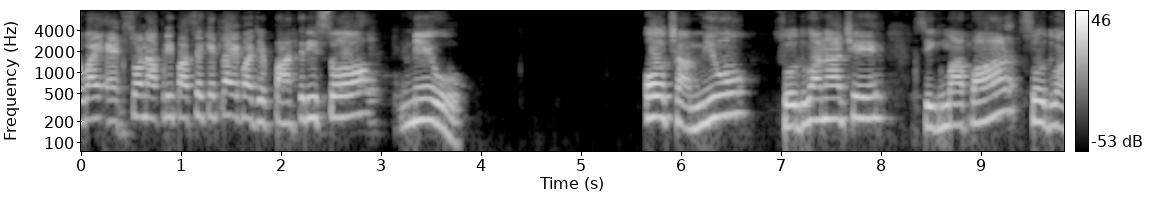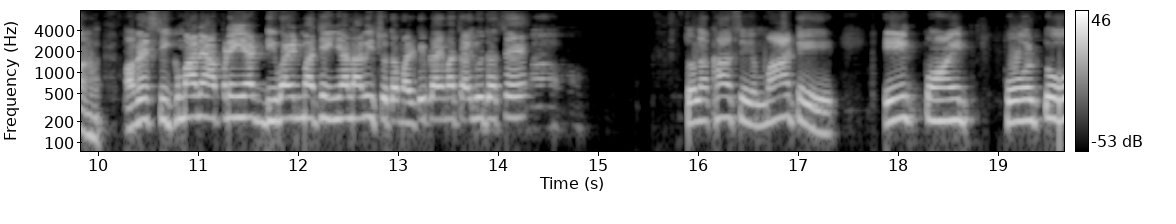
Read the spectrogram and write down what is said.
તો ભાઈ એક્સો વન આપણી પાસે કેટલા આપ્યા છે? પાંત્રીસો નેવું. ઓછા મ્યુ શોધવાના છે. સિગ્મા પણ શોધવાનું. હવે સિગમાને આપણે અહીંયા ડિવાઈડમાંથી અહીંયા લાવીશું તો મલ્ટીપ્લાયમાં ચાલુ જશે. તો લખાશે માટે એક પોઈન્ટ ફોર ટુ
